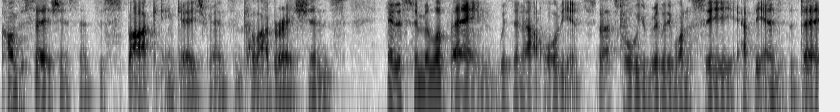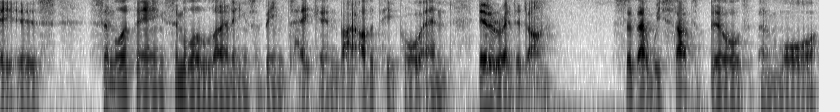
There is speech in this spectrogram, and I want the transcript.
conversations and to spark engagements and collaborations in a similar vein within our audience. That's what we really want to see at the end of the day is similar things, similar learnings are being taken by other people and iterated on so that we start to build a more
